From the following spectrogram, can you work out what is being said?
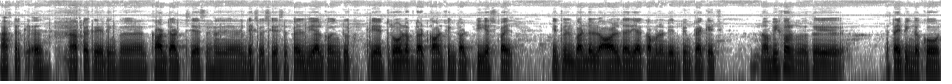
After uh, after creating uh, card.css and uh, index.css file we are going to create rollup.config.ts file. It will bundle all the react component npm package. Now before uh, typing the code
